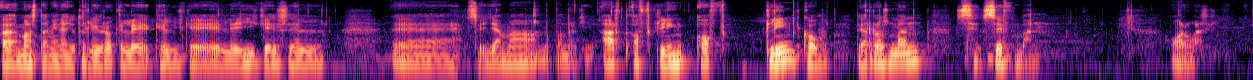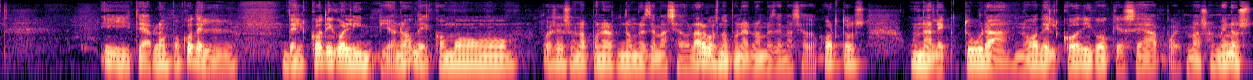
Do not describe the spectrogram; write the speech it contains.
además, también hay otro libro que, le, que, leí que es el. Eh, se llama, lo pondré aquí, Art of Clean, of Clean Code de Rosman Sefman o algo así y te habla un poco del, código limpio, ¿no? De cómo, pues eso, no poner nombres demasiado largos, no poner nombres demasiado cortos, una lectura, ¿no? Del código que sea, pues más o menos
